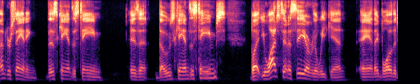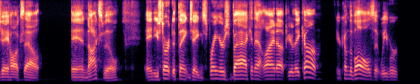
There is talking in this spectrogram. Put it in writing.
understanding this Kansas team isn't those Kansas teams, but you watch Tennessee over the weekend and they blow the Jayhawks out in Knoxville, and you start to think Jaden Springer's back in that lineup. Here they come. Here come the Vols that we were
